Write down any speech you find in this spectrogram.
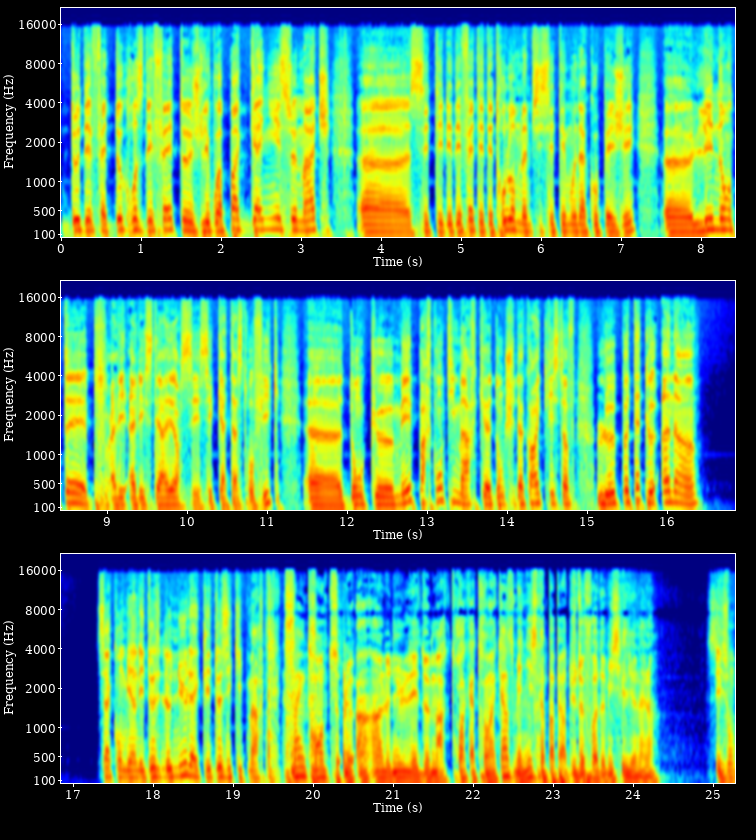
Deux défaites, deux grosses défaites. Euh, Je les vois pas gagner ce match. Euh, c'était les défaites étaient trop lourdes, même si c'était Monaco PSG. Euh, les Nantais, pff, à l'e- à l'extérieur, c'est c'est catastrophique. Euh, donc, euh, mais par contre, ils marquent. Donc, je suis d'accord avec Christophe. Le peut-être le 1 à 1. Ça combien? Les deux le nul avec les deux équipes marquent 5,30 le 1-1, le nul, les deux marques 3,95. Mais Nice n'a pas perdu deux fois à domicile, Lionel. Ils ont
